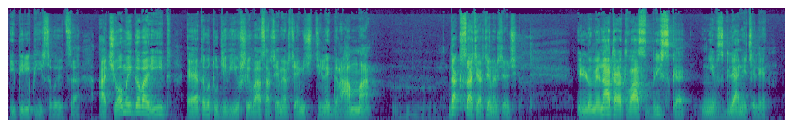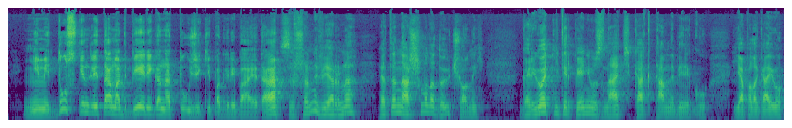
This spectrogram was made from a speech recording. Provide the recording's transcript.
и переписываются. О чем и говорит эта вот удививший вас, Артемий Артемьевич, телеграмма. Да, кстати, Артемий Артемьевич, иллюминатор от вас близко, не взглянете ли? Не Медускин ли там от берега на тузике подгребает, а? Совершенно верно. Это наш молодой ученый. Горю от нетерпения узнать, как там на берегу. Я полагаю,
